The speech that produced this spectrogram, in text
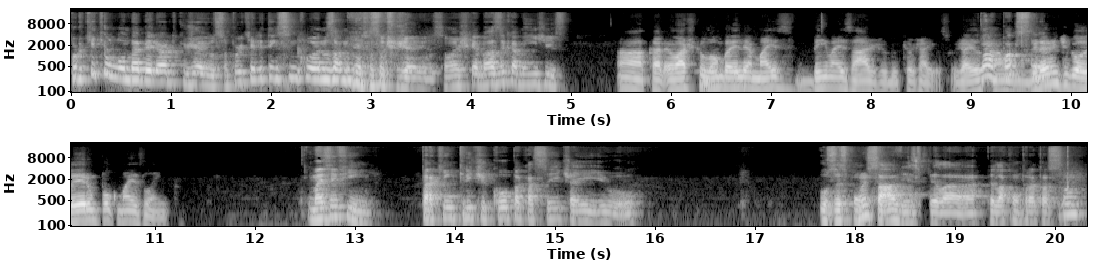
Por que, que o Lomba é melhor do que o Jailson? Porque ele tem cinco anos a menos do que o Jailson. Acho que é basicamente isso. Ah, cara, eu acho que o Lomba ele é mais, bem mais ágil do que o Jailson. O Jailson Não, é um ser. grande goleiro, um pouco mais lento. Mas enfim, para quem criticou pra cacete aí o, os responsáveis pela, pela contratação.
